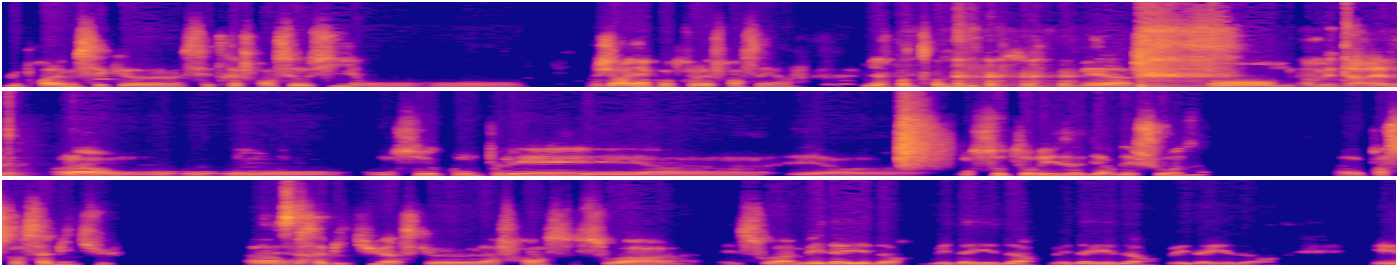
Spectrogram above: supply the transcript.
Le problème, c'est que c'est très français aussi. On, J'ai rien contre les Français, hein, bien entendu. mais euh, on, non, mais t'as raison. Voilà, on, se complaît et, euh, euh, on s'autorise à dire des choses parce qu'on s'habitue. on s'habitue à ce que la France soit, soit médaillée d'or, médaillée d'or, médaillée d'or, médaillée d'or. Et,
